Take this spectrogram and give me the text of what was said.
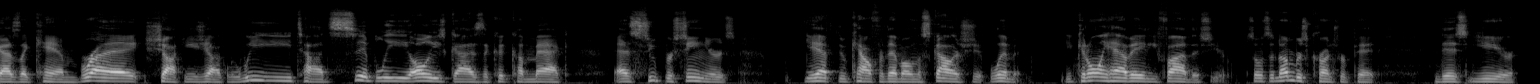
guys like Cam Bright, Shocky Jacques Louis, Todd Sibley, all these guys that could come back as super seniors. You have to account for them on the scholarship limit. You can only have 85 this year. So it's a numbers crunch for Pitt this year.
